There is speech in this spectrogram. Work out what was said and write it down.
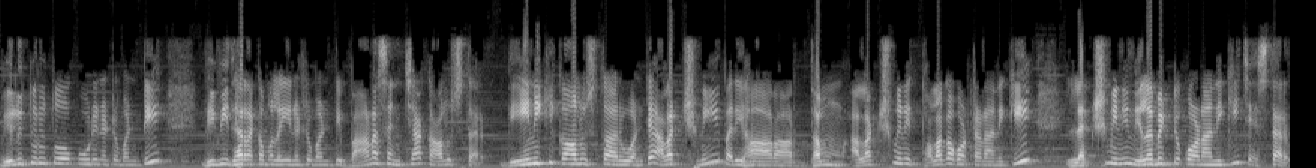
వెలుతురుతో కూడినటువంటి వివిధ రకములైనటువంటి బాణసంచ కాలుస్తారు. దేనికి కాలుస్తారు అంటే అలక్ష్మి పరిహారార్థం అలక్ష్మిని తొలగొట్టడానికి లక్ష్మిని నిలబెట్టుకోవడానికి చేస్తారు.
